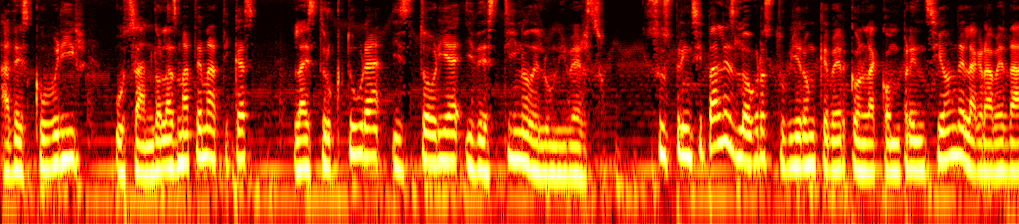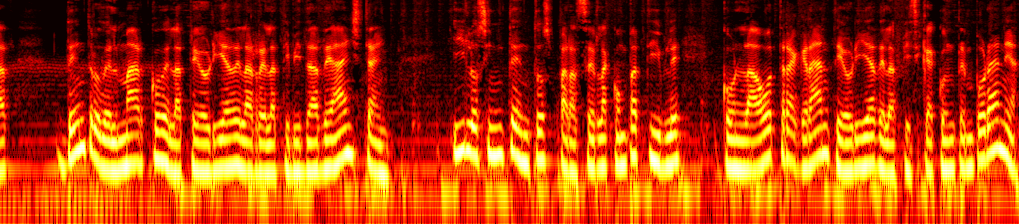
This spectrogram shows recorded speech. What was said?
a descubrir, usando las matemáticas, la estructura, historia y destino del universo. Sus principales logros tuvieron que ver con la comprensión de la gravedad dentro del marco de la teoría de la relatividad de Einstein y los intentos para hacerla compatible con la otra gran teoría de la física contemporánea,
